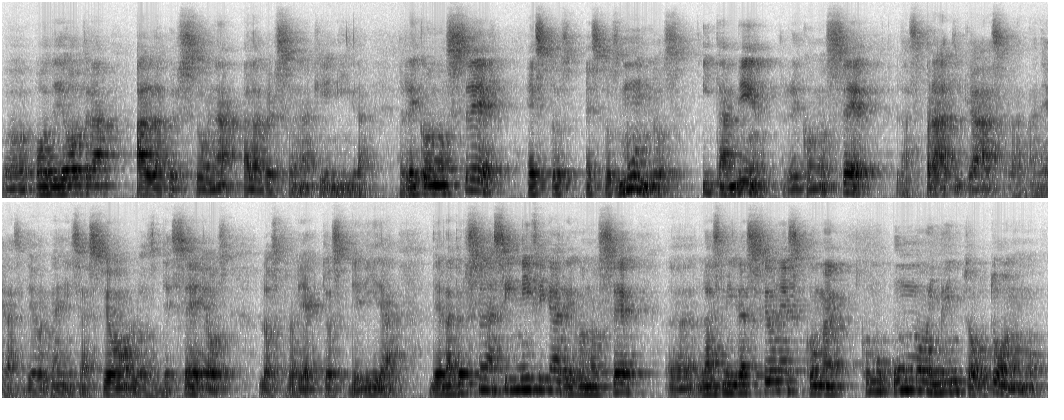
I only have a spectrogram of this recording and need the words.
o de otra a la persona, a la persona que emigra. Reconocer estos, estos mundos y también reconocer las prácticas, las maneras de organización, los deseos, los proyectos de vida de la persona significa reconocer eh, las migraciones como, como un movimiento autónomo,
